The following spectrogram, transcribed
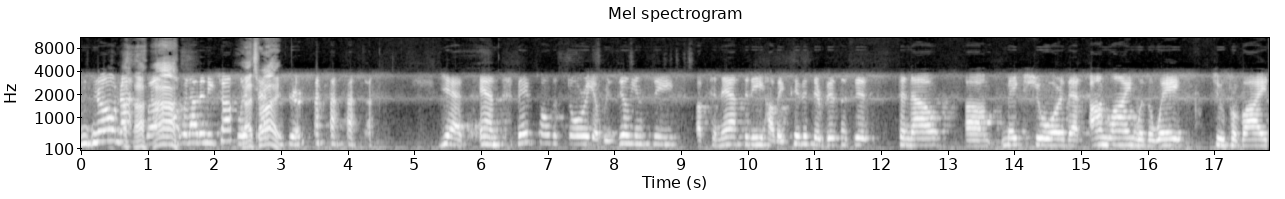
No, not well, not without any chocolate. That's, that's right. Sure. yes, and they've told a story of resiliency, of tenacity, how they pivot their businesses to now um, make sure that online was a way to provide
